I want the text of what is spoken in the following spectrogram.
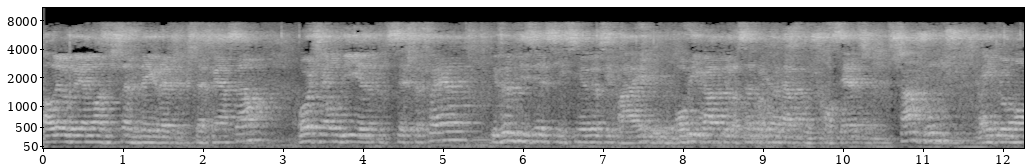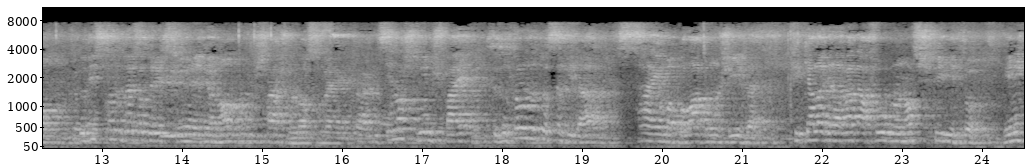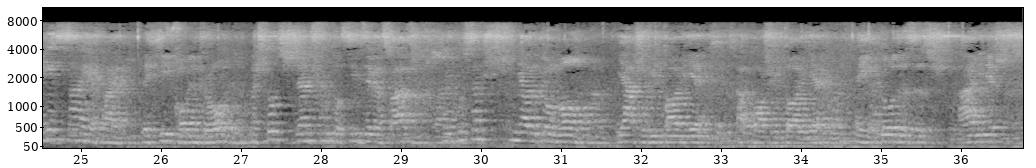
Aleluia, nós estamos na Igreja Cristã de Reação. Hoje é um dia de sexta-feira e vamos dizer assim, Senhor Deus e Pai, obrigado pela santa oportunidade que nos concedes. Estamos juntos em Teu nome. Tu disse quando dois ou três se em Teu nome, estás no nosso meio. E assim nós pedimos, Pai, que do trono da Tua santidade saia uma palavra ungida, fique ela gravada a fogo no nosso espírito e ninguém saia, Pai, daqui como entrou, mas todos sejamos fortalecidos e abençoados, que possamos testemunhar o Teu nome e haja vitória após vitória em todas as áreas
